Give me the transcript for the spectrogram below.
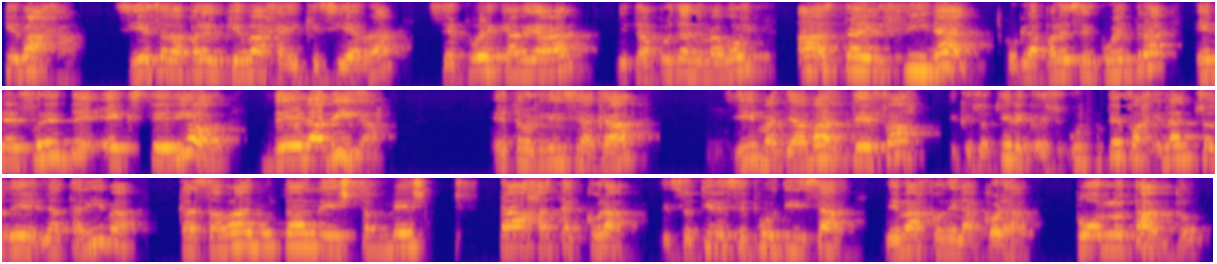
que baja. Si esa es la pared que baja y que cierra, se puede cargar y transportar de Magoy hasta el final porque la pared se encuentra en el frente exterior de la viga. Esto es lo que dice acá ¿sí? Mandiamar tefaj, que sostiene que es un tefaj el ancho de la tarima, Kasabal mutar le ishtamesh tahata korah. El sostiene se puede utilizar debajo de la Corá. Por lo tanto,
